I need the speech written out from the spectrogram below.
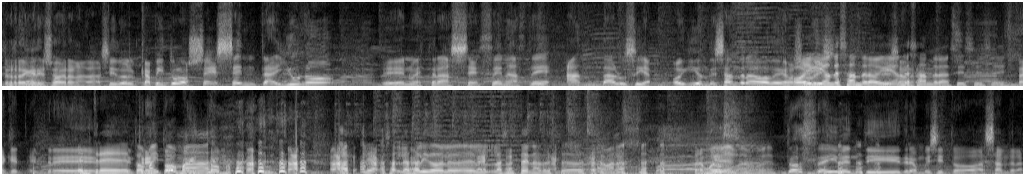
Regreso a Granada. Ha sido el capítulo 61 de nuestras escenas de Andalucía. ¿Hoy guion de Sandra o de José Hoy Luis? guion de Sandra, hoy De guion de Sandra. Sí, sí, sí. O sea que entre, Entre toma y toma. toma. Ha- le, ha, le ha salido el- el- las escenas de esta, de esta semana. Pero muy bien, ¿no? Muy bien. 12 y 23. Un besito a Sandra.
